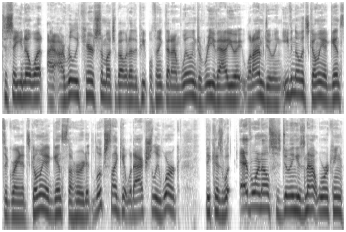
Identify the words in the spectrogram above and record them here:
to say, you know what, I, I, really care so much about what other people think that I'm willing to reevaluate what I'm doing, even though it's going against the grain, it's going against the herd. It looks like it would actually work because what everyone else is doing is not working.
